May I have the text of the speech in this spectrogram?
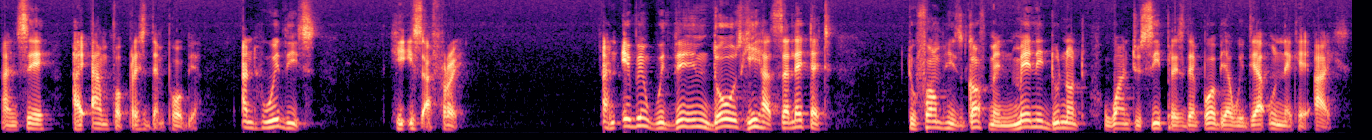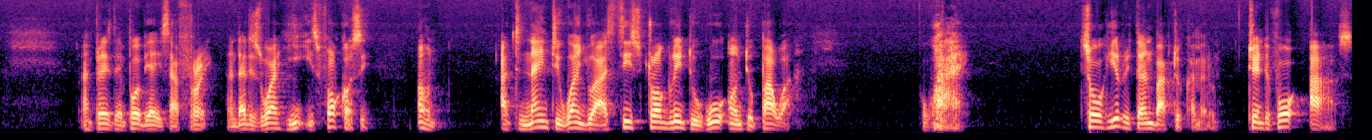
and say, I am for President Paul Biya. And with this, he is afraid. And even within those he has selected to form his government, many do not want to see President Paul Biya with their own naked eyes. And President Paul Biya is afraid. And that is why he is focusing on. At 91, you are still struggling to hold on to power. Why? So he returned back to Cameroon. 24 hours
